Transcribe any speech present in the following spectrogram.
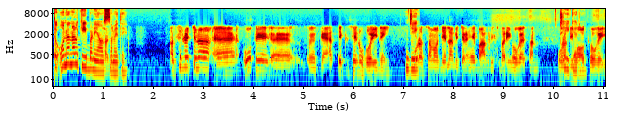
ਤਾਂ ਉਹਨਾਂ ਨਾਲ ਕੀ ਬਣਿਆ ਉਸ ਸਮੇਂ ਤੇ? ਅਸਲ ਵਿੱਚ ਨਾ ਉਹ ਤੇ ਕੈਦ ਤੇ ਕਿਸੇ ਨੂੰ ਹੋਈ ਨਹੀਂ। ਥੋੜਾ ਸਮਾਂ ਜੇਲ੍ਹਾਂ ਵਿੱਚ ਰਹੇ ਬਾਅਦ ਵਿੱਚ ਬਰੀ ਹੋ ਗਏ ਸਨ। ਉਹਨਾਂ ਦੀ। ਮੌਤ ਹੋ ਗਈ।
